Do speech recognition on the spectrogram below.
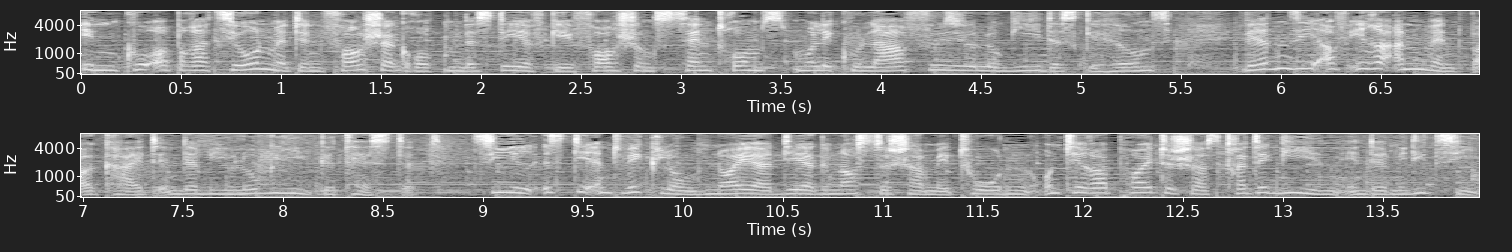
In Kooperation mit den Forschergruppen des DFG-Forschungszentrums Molekularphysiologie des Gehirns werden sie auf ihre Anwendbarkeit in der Biologie getestet. Ziel ist die Entwicklung neuer diagnostischer Methoden und therapeutischer Strategien in der Medizin.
